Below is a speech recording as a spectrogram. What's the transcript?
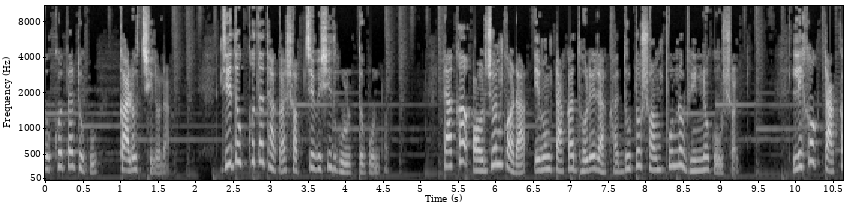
দক্ষতাটুকু কারোর ছিল না। যে দক্ষতা থাকা সবচেয়ে বেশি গুরুত্বপূর্ণ। টাকা অর্জন করা এবং টাকা ধরে রাখা দুটো সম্পূর্ণ ভিন্ন কৌশল। লেখক টাকা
